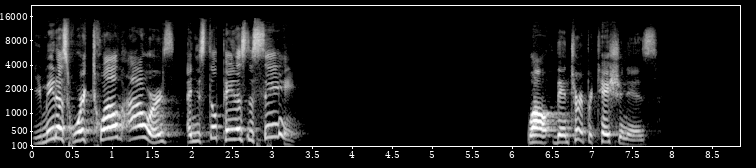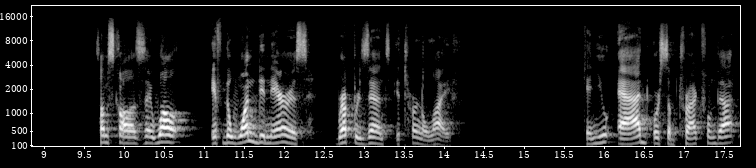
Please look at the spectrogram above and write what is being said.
You made us work 12 hours and you still paid us the same. Well, the interpretation is some scholars say, well, if the one denarius represents eternal life, can you add or subtract from that?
